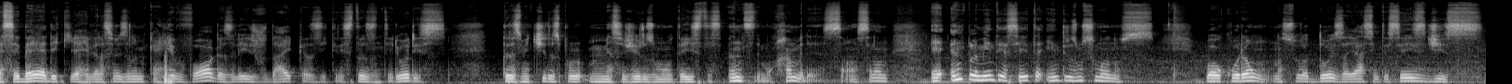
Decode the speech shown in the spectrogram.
Essa ideia de que a revelação islâmica revoga as leis judaicas e cristãs anteriores, transmitidas por mensageiros monoteístas antes de Muhammad, é amplamente aceita entre os muçulmanos. O Alcorão, na Sura 2, Ayah 106, diz:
